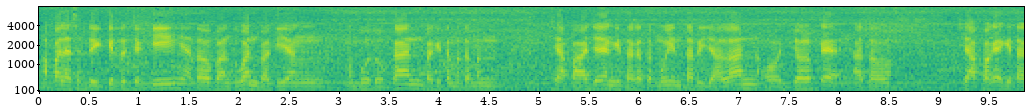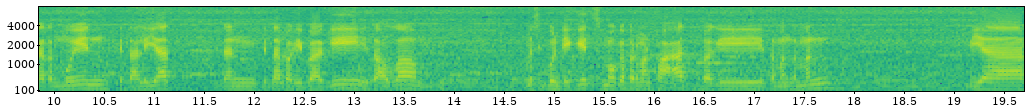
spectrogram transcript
Apalah sedikit rezeki Atau bantuan bagi yang membutuhkan Bagi teman-teman Siapa aja yang kita ketemuin ntar di jalan Ojol kek atau Siapa kayak kita ketemuin Kita lihat dan kita bagi-bagi. Insya Allah meskipun dikit semoga bermanfaat bagi teman-teman. Biar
